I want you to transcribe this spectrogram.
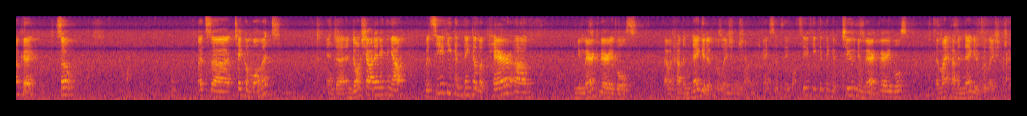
Okay, so let's uh, take a moment and, uh, and don't shout anything out, but see if you can think of a pair of numeric variables that would have a negative relationship. Okay, so see, if you can think of two numeric variables that might have a negative relationship.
